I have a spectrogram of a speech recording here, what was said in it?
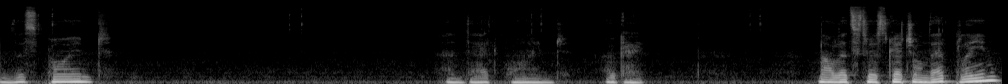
This point. And that point. Okay. Now let's do a sketch on that plane.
